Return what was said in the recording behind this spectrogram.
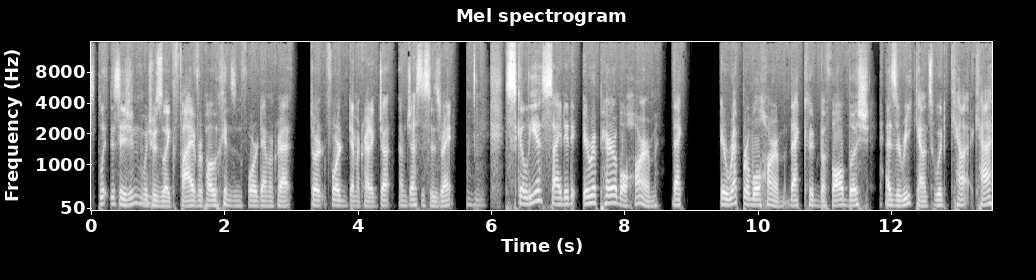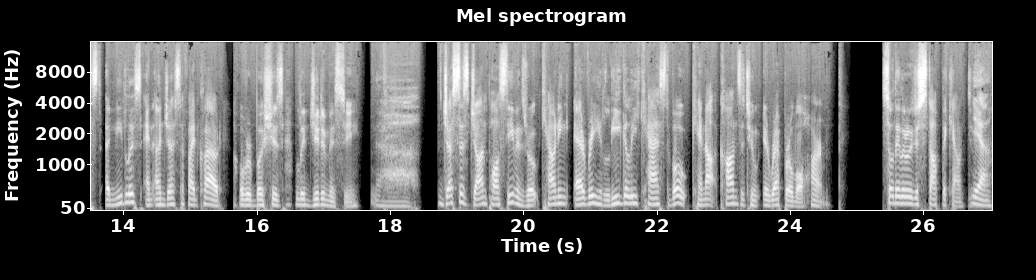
split decision, which mm-hmm. was like five Republicans and four Democrat, four Democratic ju- um, justices, right? Mm-hmm. Scalia cited irreparable harm that irreparable harm that could befall Bush as the recounts would ca- cast a needless and unjustified cloud over Bush's legitimacy. Ah. Justice John Paul Stevens wrote, counting every legally cast vote cannot constitute irreparable harm. So they literally just stopped the count Yeah.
